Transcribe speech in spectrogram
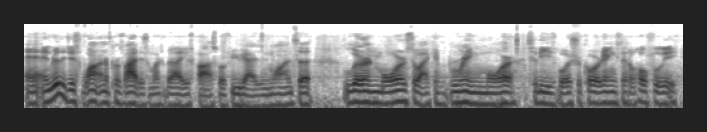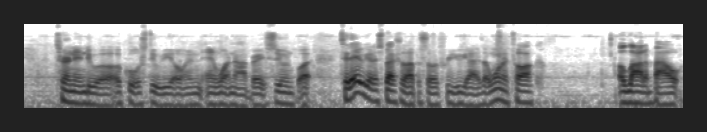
and, and really just wanting to provide as much value as possible for you guys and wanting to learn more so I can bring more to these voice recordings that'll hopefully turn into a, a, cool studio and, and whatnot very soon. But today we got a special episode for you guys. I want to talk a lot about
